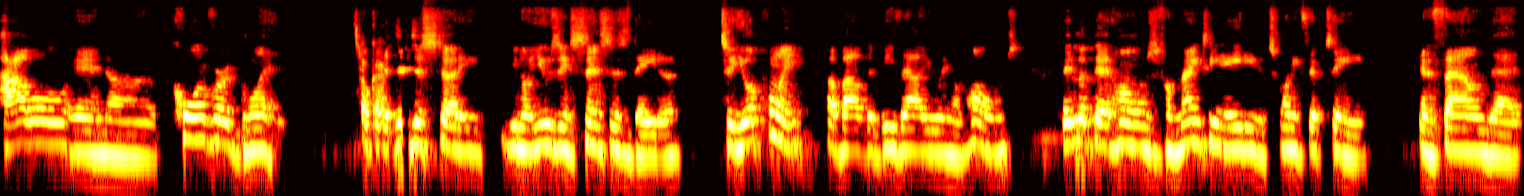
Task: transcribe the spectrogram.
Howell and uh, Korver-Glenn. Okay. That did this study, you know, using census data. To your point about the devaluing of homes, they looked at homes from 1980 to 2015 and found that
